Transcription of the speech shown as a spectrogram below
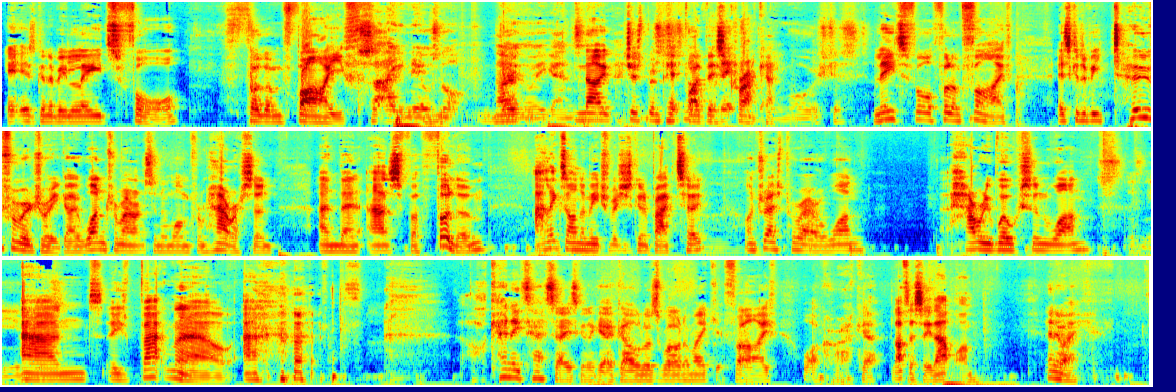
It is going to be Leeds 4, Fulham 5. So eight 0's not No. the weekend. No, just been It's picked just by this cracker. anymore. It's just Leeds 4, Fulham 5. It's going to be two from Rodrigo, one from Aaronson and one from Harrison. And then as for Fulham, Aleksandar Mitrovic is going to bag two. Oh. Andreas Pereira one. Harry Wilson one. isn't he? And he's back now. Kenny Tete is going to get a goal as well to make it five. What a cracker. Love to see that one. Anyway,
